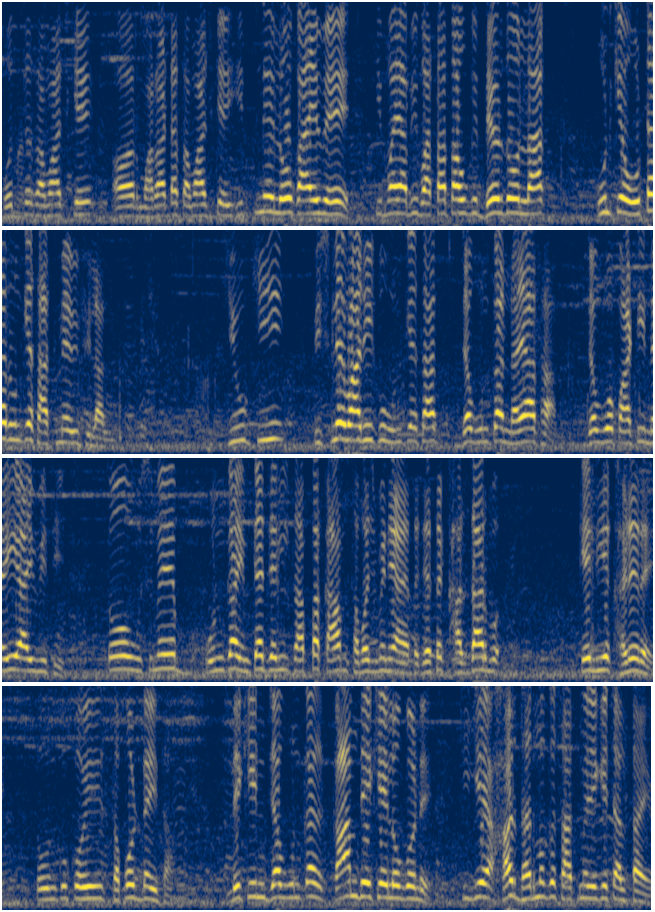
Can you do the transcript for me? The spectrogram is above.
बुद्ध समाज के और मराठा समाज के इतने लोग आए हुए हैं कि मैं अभी बताता हूँ कि डेढ़ दो लाख उनके वोटर उनके साथ में अभी फ़िलहाल। क्योंकि पिछले बारी को उनके साथ जब उनका नया था, जब वो पार्टी नई आई हुई थी तो उसमें उनका इम्तियाज़ जलील साहब का काम समझ में नहीं आया था। जैसे खासदार के लिए खड़े रहे तो उनको कोई सपोर्ट नहीं था। लेकिन जब उनका काम देखे लोगों ने कि ये हर धर्म को साथ में लेके चलता है,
